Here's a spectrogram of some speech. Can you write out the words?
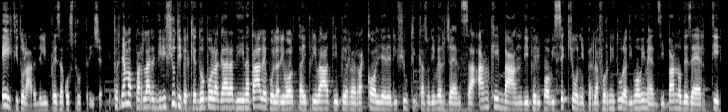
e il titolare dell'impresa costruttrice. E torniamo a parlare di rifiuti perché dopo la gara di Natale, quella rivolta ai privati per raccogliere rifiuti in caso di emergenza, anche i bandi per i nuovi secchioni e per la fornitura di nuovi mezzi vanno deserti.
